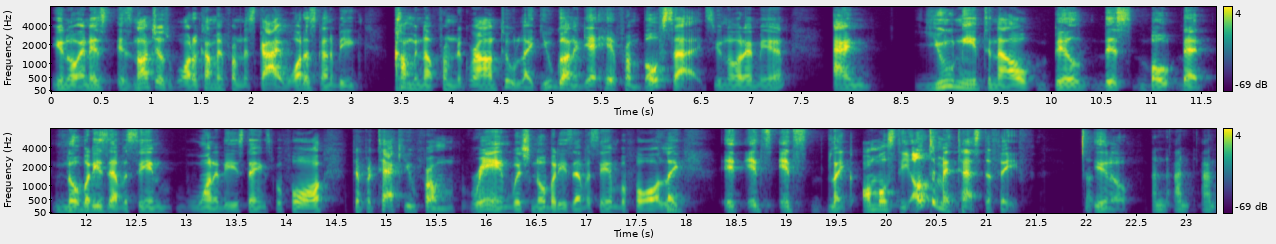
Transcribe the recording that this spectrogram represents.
You know, and it's it's not just water coming from the sky. Water's gonna be coming up from the ground too. Like you're gonna get hit from both sides. You know what I mean? And you need to now build this boat that nobody's ever seen one of these things before to protect you from rain, which nobody's ever seen before. Hmm. Like it, it's it's like almost the ultimate test of faith. Uh, you know? and and and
